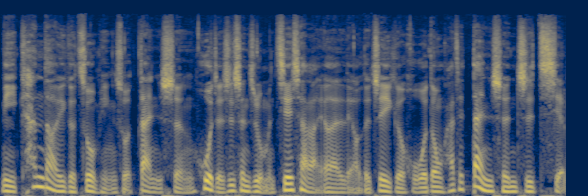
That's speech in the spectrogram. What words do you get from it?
你看到一个作品所诞生，或者是甚至我们接下来要来聊的这个活动，它在诞生之前，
